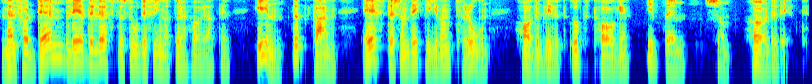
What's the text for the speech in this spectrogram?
men för dem blev det löftesord de att höra till intet gagn eftersom det icke genom tron hade blivit upptagen i dem som hörde det.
